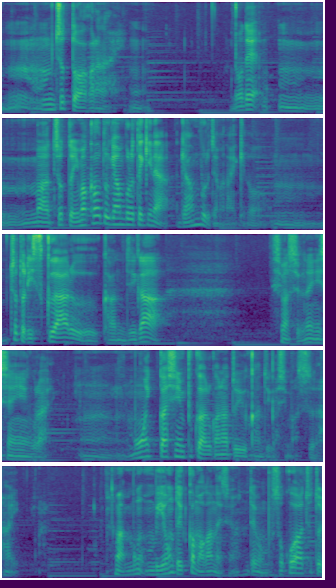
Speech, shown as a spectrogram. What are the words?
うんちょっとわからない、うん。ので、うん、まあちょっと今買うとギャンブル的なギャンブルではないけど、うん、ちょっとリスクある感じがしますよね。2000円ぐらい、うん、もう一回振幅あるかなという感じがします。はい。まあビヨンといくかもわかんないですよ。でもそこはちょっと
